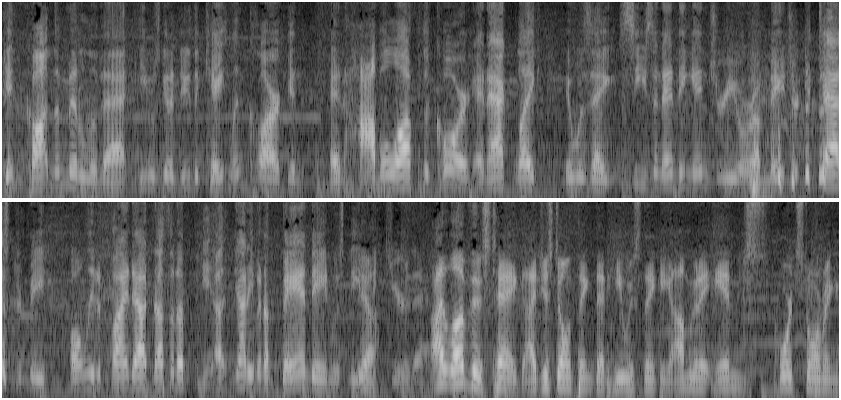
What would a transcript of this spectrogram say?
getting caught in the middle of that, he was going to do the Caitlin Clark and and hobble off the court and act like it was a season-ending injury or a major catastrophe, only to find out nothing, uh, not even a band-aid was needed Yeah. to cure that. I love this take. I just don't think that he was thinking I'm going to end court storming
